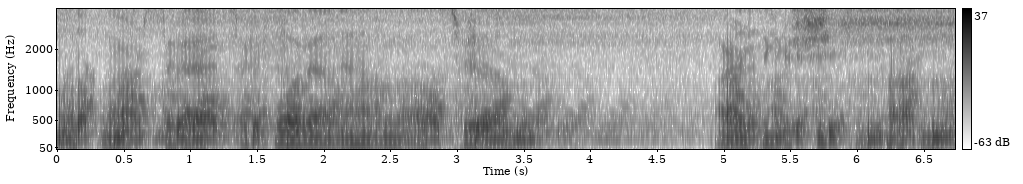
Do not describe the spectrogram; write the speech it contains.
und oftmals bereits bevor wir eine Handlung ausführen, alles in Geschichten packen.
